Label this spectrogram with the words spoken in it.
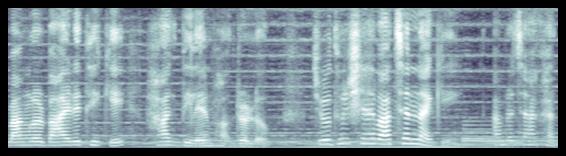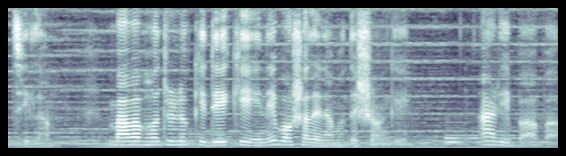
বাংলোর বাইরে থেকে হাঁক দিলেন ভদ্রলোক। চৌধুরী সাহেব আছেন নাকি? আমরা চা খাচ্ছিলাম। বাবা ভদ্রলোককে ডেকে এনে বসালেন আমাদের সঙ্গে। আরে বাবা,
